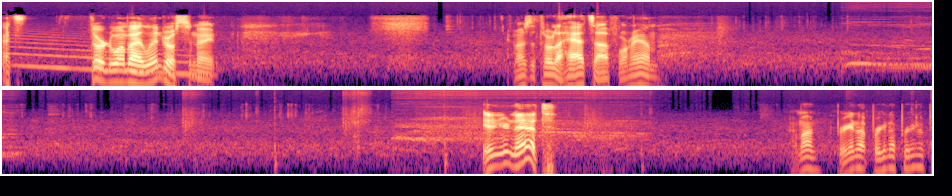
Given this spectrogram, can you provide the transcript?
That's third one by Lindros tonight. I was to throw the hats off for him. In your net. Come on, bring it up, bring it up, bring it up.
